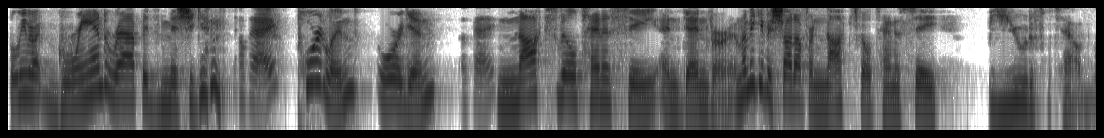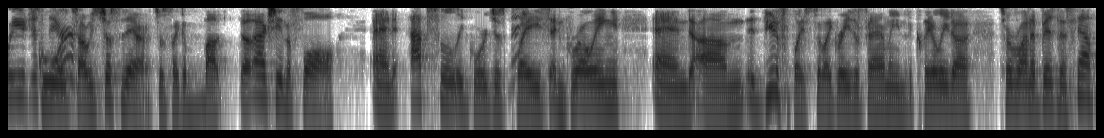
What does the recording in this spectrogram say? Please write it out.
believe it or not, Grand Rapids, Michigan, Okay. Portland, Oregon, Okay. Knoxville, Tennessee, and Denver. And let me give a shout out for Knoxville, Tennessee. Beautiful town. Were you just gorgeous. there? I was just there, just like about uh, actually in the fall, and absolutely gorgeous place and growing and um, a beautiful place to like raise a family and clearly to to run a business. Now,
